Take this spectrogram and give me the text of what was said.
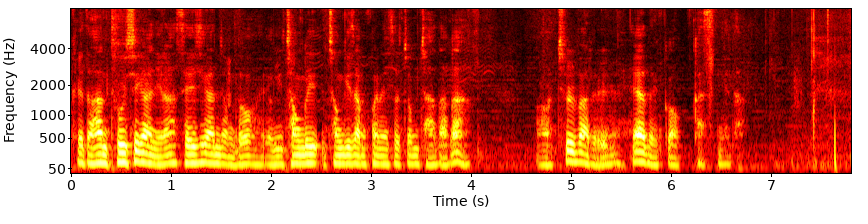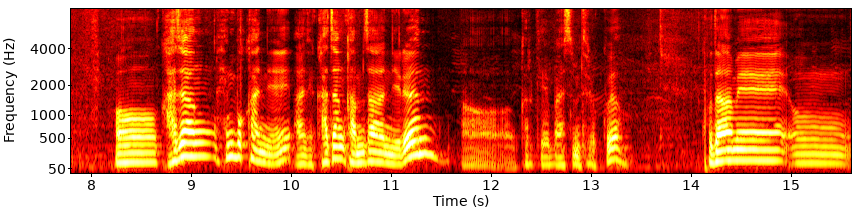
그래도 한 두시간이나세시간 정도 여기 전기, 전기장판에서 좀 자다가 어, 출발을 해야 될 것 같습니다. 어, 가장 행복한 일, 아니, 가장 감사한 일은, 어, 그렇게 말씀드렸고요. 그 다음에, 음,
